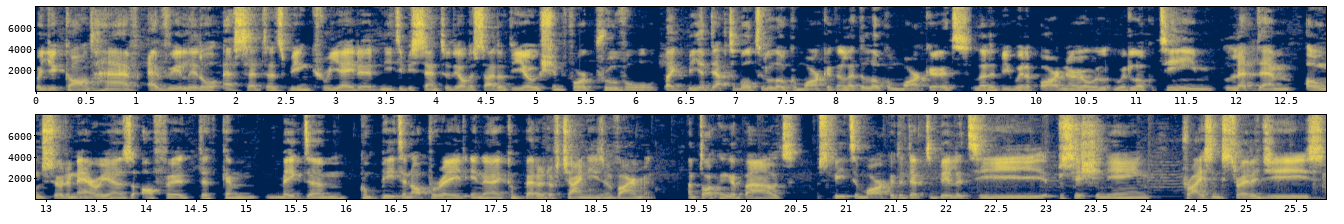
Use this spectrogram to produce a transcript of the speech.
but you can't have every little asset that's being created need to be sent to the other side of the ocean for approval. Like be adaptable to the local market and let the local market, let it be with a partner or with a local team, let them own certain areas of it that can make them compete and operate in a competitive Chinese environment. I'm talking about speed to market, adaptability, positioning, pricing strategies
